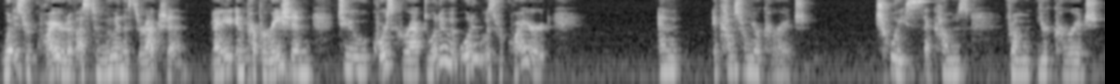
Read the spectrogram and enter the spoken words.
what is required of us to move in this direction, right? In preparation to course correct what it, what it was required and it comes from your courage, choice that comes from your courage.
